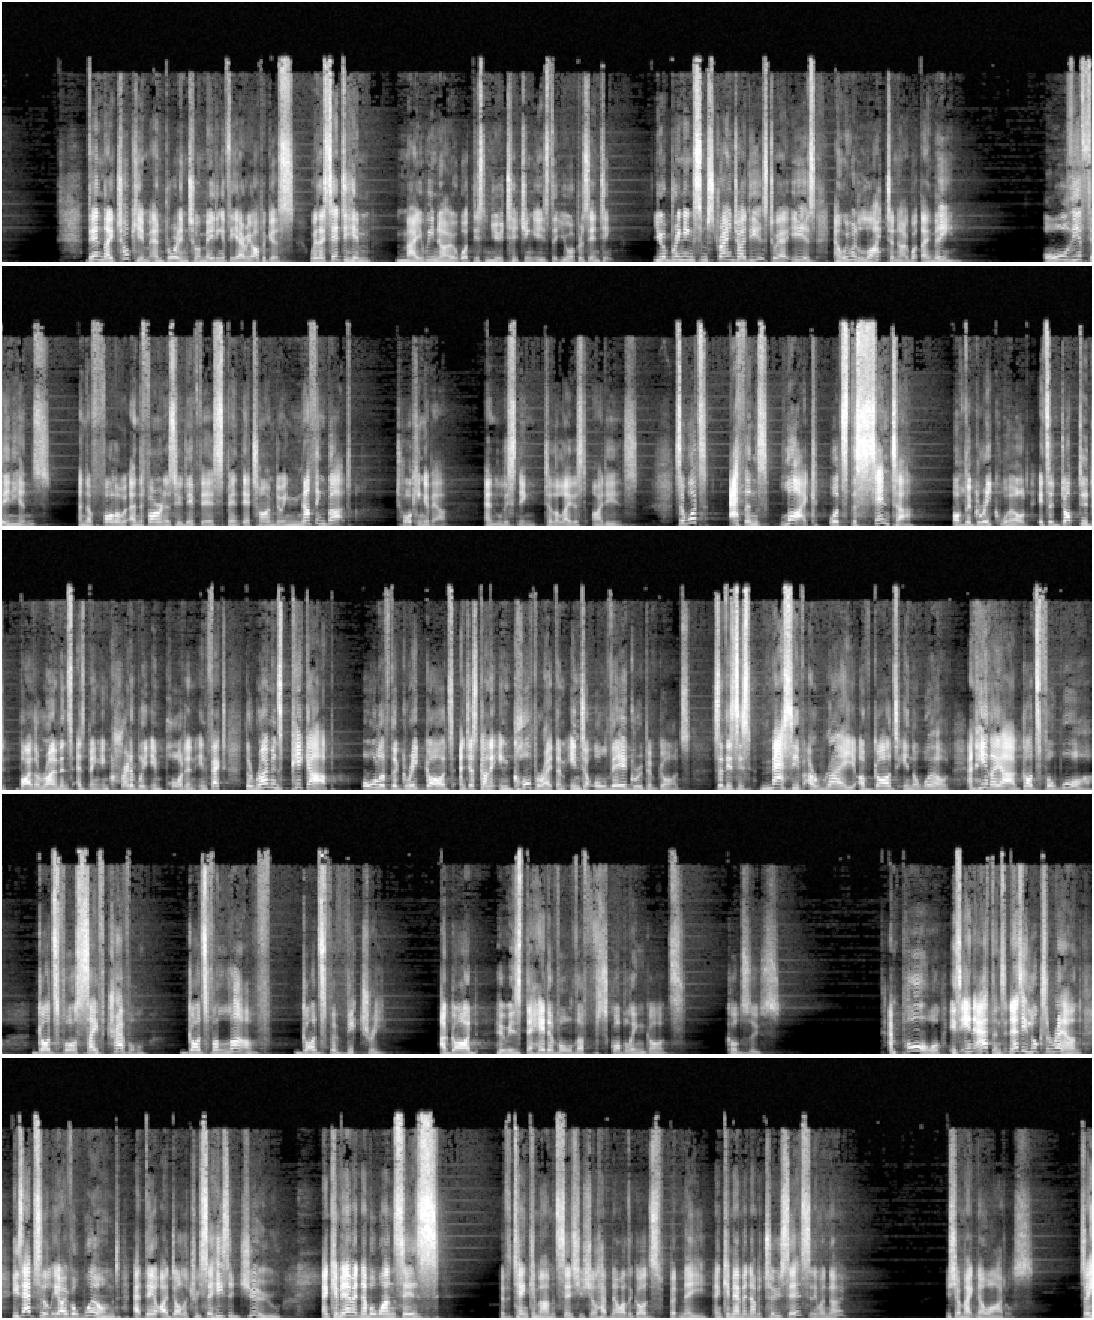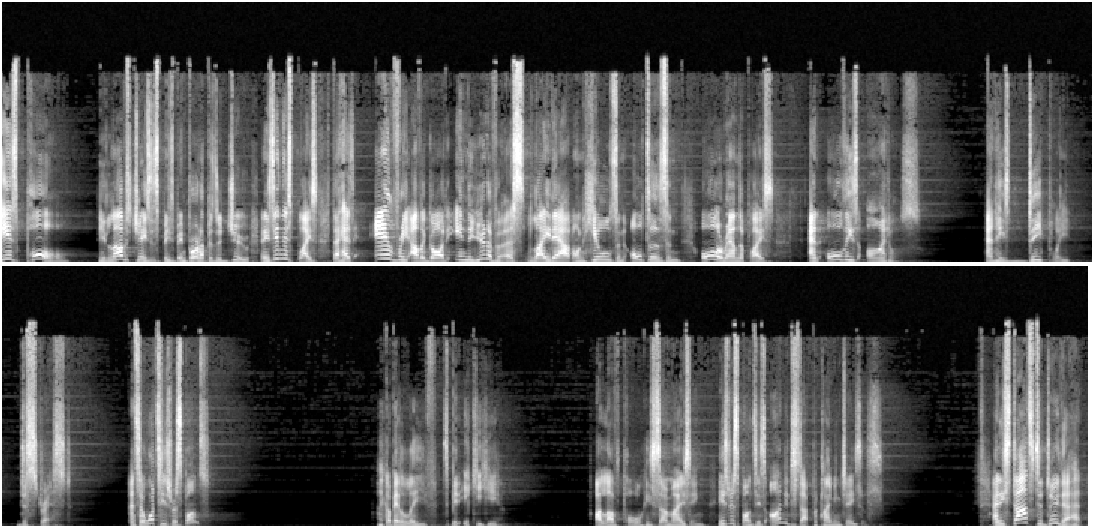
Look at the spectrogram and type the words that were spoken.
Then they took him and brought him to a meeting of the Areopagus, where they said to him, May we know what this new teaching is that you are presenting? You are bringing some strange ideas to our ears, and we would like to know what they mean. All the Athenians and the follower and the foreigners who lived there spent their time doing nothing but talking about and listening to the latest ideas. So what's Athens like? Well, it's the center of the Greek world. It's adopted by the Romans as being incredibly important. In fact, the Romans pick up all of the Greek gods and just kind of incorporate them into all their group of gods. So there's this massive array of gods in the world. And here they are gods for war, gods for safe travel, gods for love, gods for victory. A god who is the head of all the squabbling gods called Zeus. And Paul is in Athens, and as he looks around, he's absolutely overwhelmed at their idolatry. So he's a Jew, and commandment number one says, of the Ten Commandments says, You shall have no other gods but me. And commandment number two says, anyone know? You shall make no idols. So here's Paul. He loves Jesus, but he's been brought up as a Jew, and he's in this place that has every other God in the universe laid out on hills and altars and all around the place, and all these idols and he's deeply distressed. And so, what's his response? I think I better leave. It's a bit icky here. I love Paul, he's so amazing. His response is, I need to start proclaiming Jesus. And he starts to do that,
